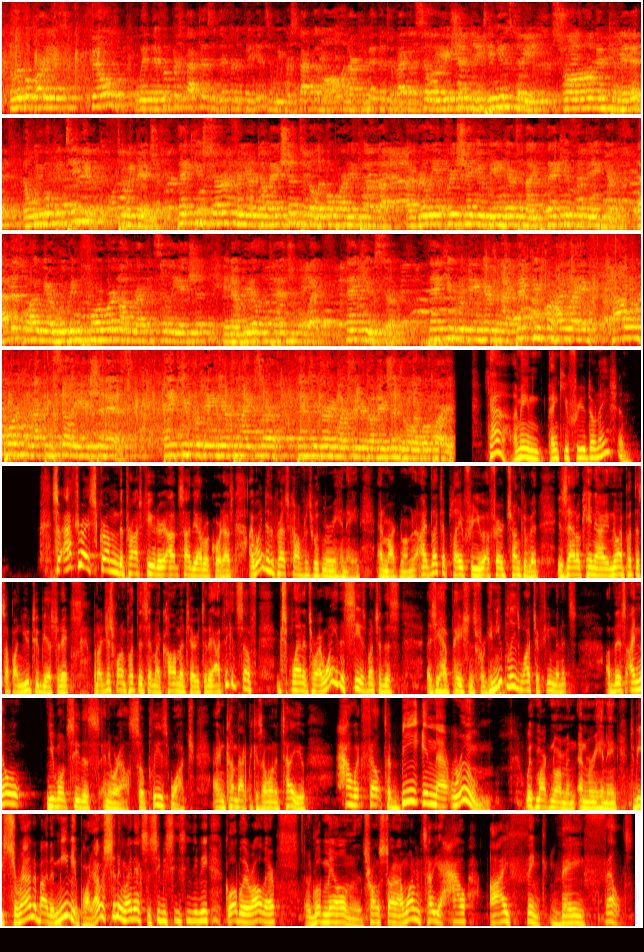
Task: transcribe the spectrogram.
the Liberal Party is filled with different perspectives and different opinions, and we respect them all. And our commitment to reconciliation continues to be strong and committed, and we will continue to engage. Thank you, sir, for your donation to the Liberal Party of Canada. I really appreciate you being here tonight. Thank you for being here. That is why we are moving forward on reconciliation in a real and tangible way. Thank you, sir. Thank you for being here tonight. Thank you for highlighting how important reconciliation is. Thank you for being here tonight, sir. Thank you very much for your donation to the Liberal Party. Yeah, I mean, thank you for your donation. So after I scrummed the prosecutor outside the Ottawa courthouse, I went to the press conference with Marie Henein and Mark Norman. I'd like to play for you a fair chunk of it. Is that okay? Now, I know I put this up on YouTube yesterday, but I just want to put this in my commentary today. I think it's self-explanatory. I want you to see as much of this as you have patience for. Can you please watch a few minutes of this? I know you won't see this anywhere else, so please watch and come back because I want to tell you how it felt to be in that room with Mark Norman and Marie Henein to be surrounded by the media party. I was sitting right next to CBC, CTV, Global, they were all there, the Globe Mail and the Toronto Star, and I wanted to tell you how I think they felt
